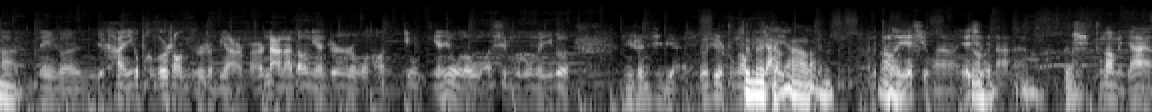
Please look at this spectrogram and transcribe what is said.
啊，那个你就看一个朋克少女是什么样。反正娜娜当年真是我操幼年幼的我心目中的一个女神级别，尤其是中岛美嘉演的。娜娜也喜欢啊，也喜欢娜娜。对，中岛美嘉呀，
